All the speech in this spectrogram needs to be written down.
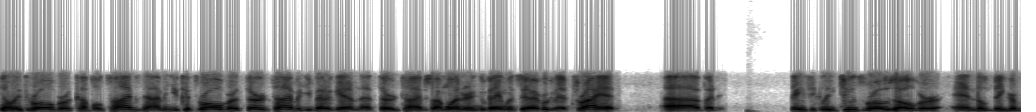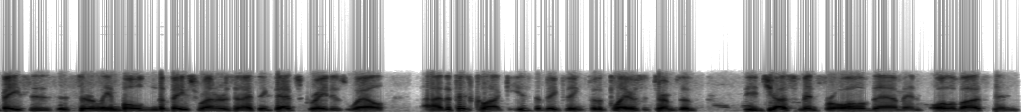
can only throw over a couple times now. I mean, you could throw over a third time, but you better get them that third time. So I'm wondering if anyone's ever going to try it. Uh, but basically, two throws over and the bigger bases has certainly emboldened the base runners, and I think that's great as well. Uh, the pitch clock is the big thing for the players in terms of the adjustment for all of them and all of us, and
